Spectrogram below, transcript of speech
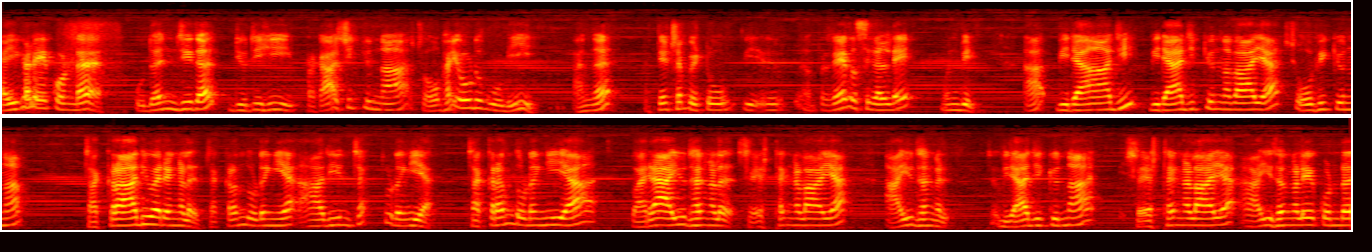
കൈകളെ കൊണ്ട് ഉദഞ്ചിത ദ്യുതിഹി പ്രകാശിക്കുന്ന ശോഭയോടുകൂടി അങ്ങ് പ്രത്യക്ഷപ്പെട്ടു. പ്രതേതസ്സുകളുടെ മുൻപിൽ. ആ വിരാജി വിരാജിക്കുന്നതായ ശോഭിക്കുന്ന ചക്രാതിവരങ്ങൾ ചക്രം തുടങ്ങിയ ആദ്യം ച തുടങ്ങിയ ചക്രം തുടങ്ങിയ വരായുധങ്ങൾ ശ്രേഷ്ഠങ്ങളായ ആയുധങ്ങൾ. വിരാജിക്കുന്ന ശ്രേഷ്ഠങ്ങളായ ആയുധങ്ങളെ കൊണ്ട്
